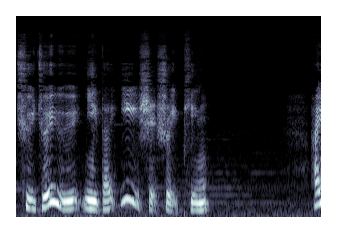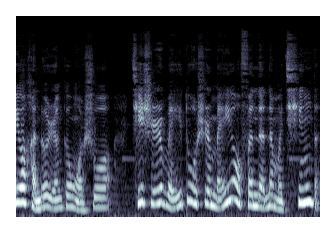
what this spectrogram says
取决于你的意识水平。还有很多人跟我说，其实维度是没有分得那么清的。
